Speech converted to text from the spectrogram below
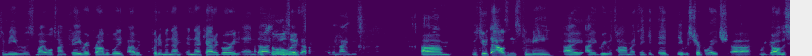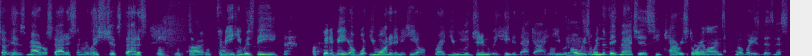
to me was my all-time favorite. Probably I would put him in that in that category, and uh, Absolutely. deserves for the '90s. Um, the 2000s to me, I, I agree with Tom. I think it, it, it was Triple H, uh, regardless of his marital status and relationship status. Uh, to me, he was the epitome of what you wanted in a heel, right? You legitimately hated that guy. He would always win the big matches. He carried storylines, nobody's business.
